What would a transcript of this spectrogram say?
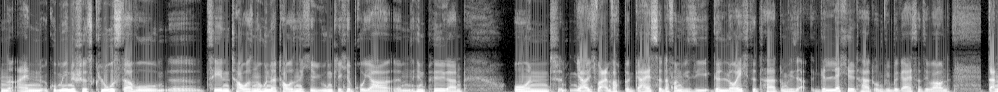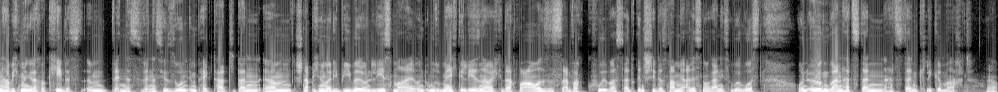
ein ökumenisches Kloster, wo äh, Zehntausende, Hunderttausende Jugendliche pro Jahr ähm, hinpilgern. Und ja, ich war einfach begeistert davon, wie sie geleuchtet hat und wie sie gelächelt hat und wie begeistert sie war. Und dann habe ich mir gedacht, okay, das, ähm, wenn, das, wenn das hier so einen Impact hat, dann ähm, schnappe ich mir mal die Bibel und lese mal. Und umso mehr ich gelesen habe, habe ich gedacht, wow, das ist einfach cool, was da drin steht. Das war mir alles noch gar nicht so bewusst. Und irgendwann hat es dann, hat's dann Klick gemacht. Ja.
